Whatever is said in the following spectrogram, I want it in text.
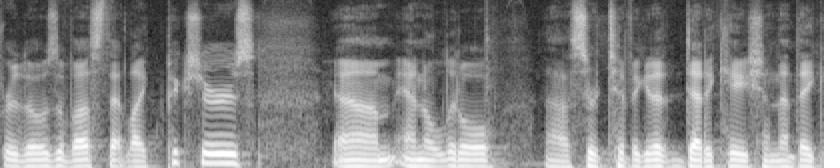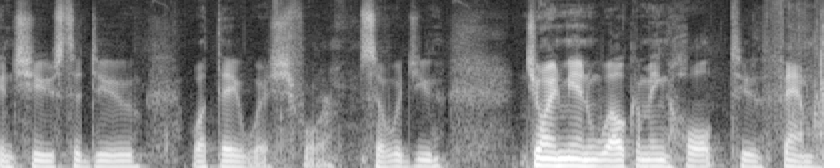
for those of us that like pictures, um, and a little uh, certificate of dedication that they can choose to do what they wish for. So, would you join me in welcoming Holt to the family?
